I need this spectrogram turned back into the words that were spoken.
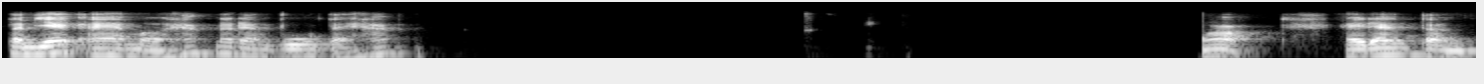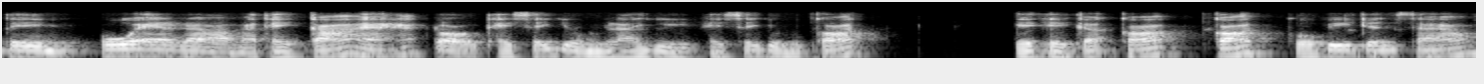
tam giác AMH nó đang vuông tại H. Đúng không thầy đang cần tìm UR mà thầy có AH rồi, thầy sẽ dùng là gì? Thầy sẽ dùng cos. Vậy thì có có, cos của pi trên 6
